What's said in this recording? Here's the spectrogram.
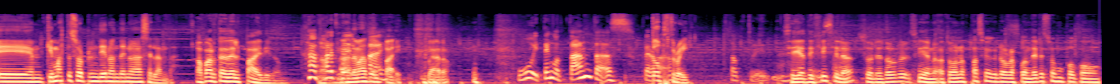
eh, que más te sorprendieron de Nueva Zelanda? Aparte del pie, digamos. Aparte del Además del pie. pie, claro. Uy, tengo tantas. Pero, Top three. Top three. ajá, Sí, es difícil, ¿eh? Sobre todo, sí, a todos los espacios quiero responder eso es un poco...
